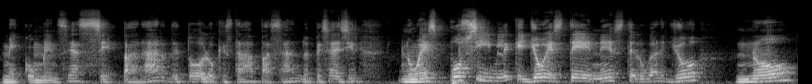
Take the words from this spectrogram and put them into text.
Me comencé a separar de todo lo que estaba pasando. Empecé a decir, no es posible que yo esté en este lugar. Yo no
